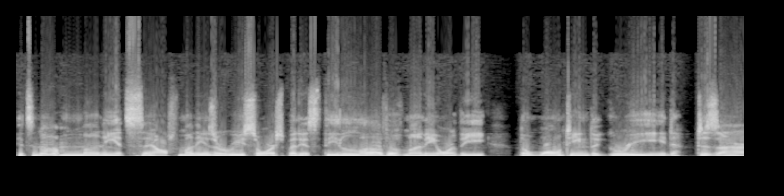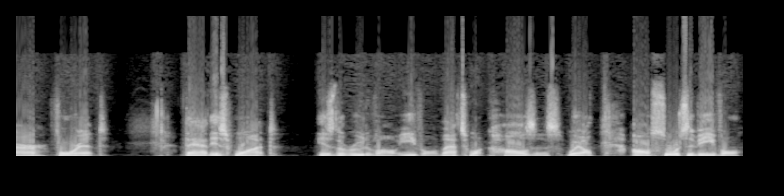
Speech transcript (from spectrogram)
it's not money itself. Money is a resource, but it's the love of money or the the wanting, the greed, desire for it. That is what is the root of all evil. That's what causes, well, all sorts of evil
